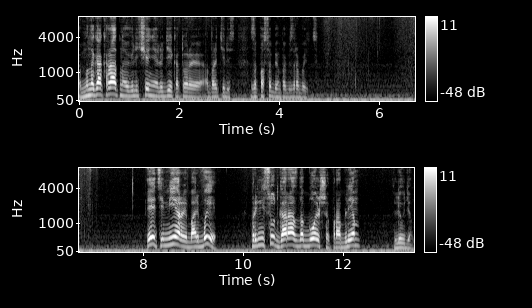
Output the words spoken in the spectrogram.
многократное увеличение людей, которые обратились за пособием по безработице. Эти меры борьбы принесут гораздо больше проблем людям.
